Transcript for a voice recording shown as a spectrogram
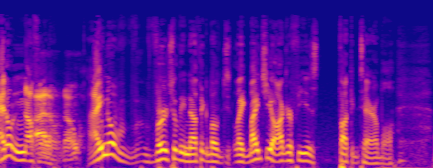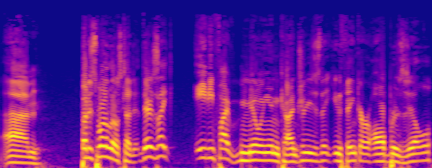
I don't nothing. I don't know. I know virtually nothing about like my geography is fucking terrible. Um, but it's one of those countries. There's like 85 million countries that you think are all Brazil.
